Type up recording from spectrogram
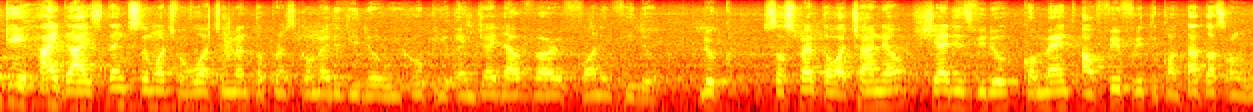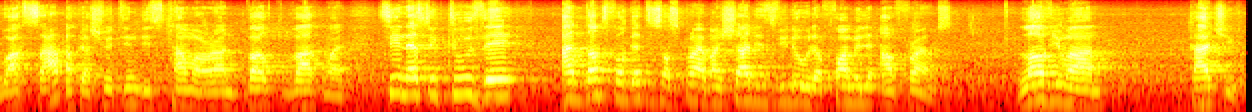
Okay, hi guys, thanks so much for watching Mentor Prince comedy video. We hope you enjoyed that very funny video. Look, subscribe to our channel, share this video, comment, and feel free to contact us on WhatsApp if you're shooting this time around back to back, man. See you next week Tuesday, and don't forget to subscribe and share this video with your family and friends. Love you, man. Catch you.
